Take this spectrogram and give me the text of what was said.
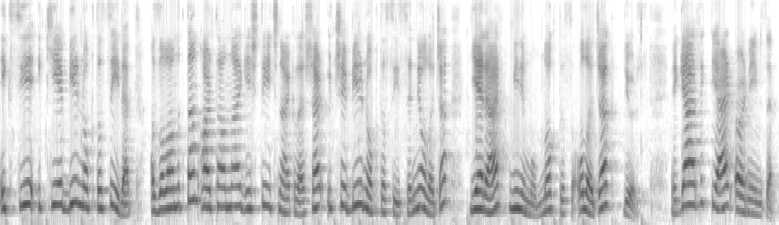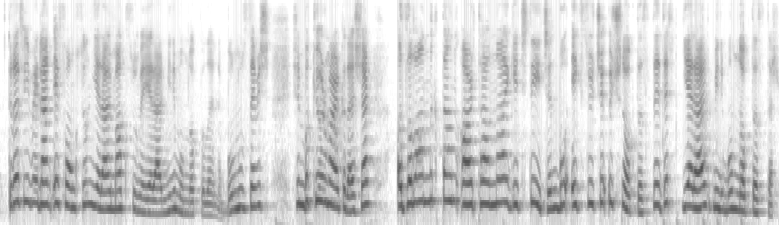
eksiye 2'ye 1 noktası ile azalanlıktan artanlığa geçtiği için arkadaşlar 3'e 1 noktası ise ne olacak? Yerel minimum noktası olacak diyoruz. Ve geldik diğer örneğimize. Grafiği verilen f fonksiyonun yerel maksimum ve yerel minimum noktalarını bulunuz demiş. Şimdi bakıyorum arkadaşlar. Azalanlıktan artanlığa geçtiği için bu eksi 3'e 3 noktası nedir? Yerel minimum noktasıdır.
